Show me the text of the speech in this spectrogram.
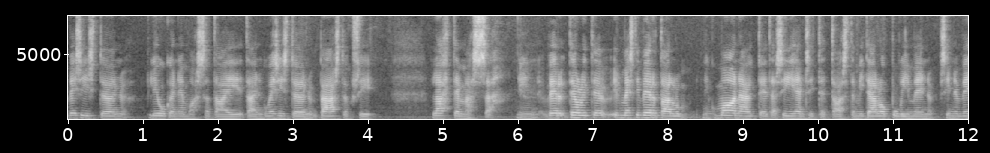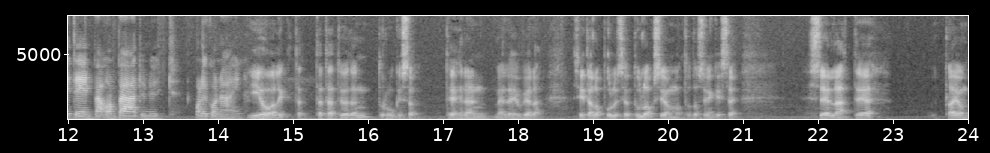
vesistöön liukenemassa tai, tai niin kuin vesistöön päästöksi lähtemässä, niin te olitte ilmeisesti vertaillut niin kuin maanäytteitä siihen sitten taas, että mitä loppuviimein sinne veteen on päätynyt. Oliko näin? Joo, eli t- tätä työtä nyt Ruukissa tehdään. Meillä ei ole vielä siitä lopullisia tuloksia, mutta tosiaankin se, se lähtee tai on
